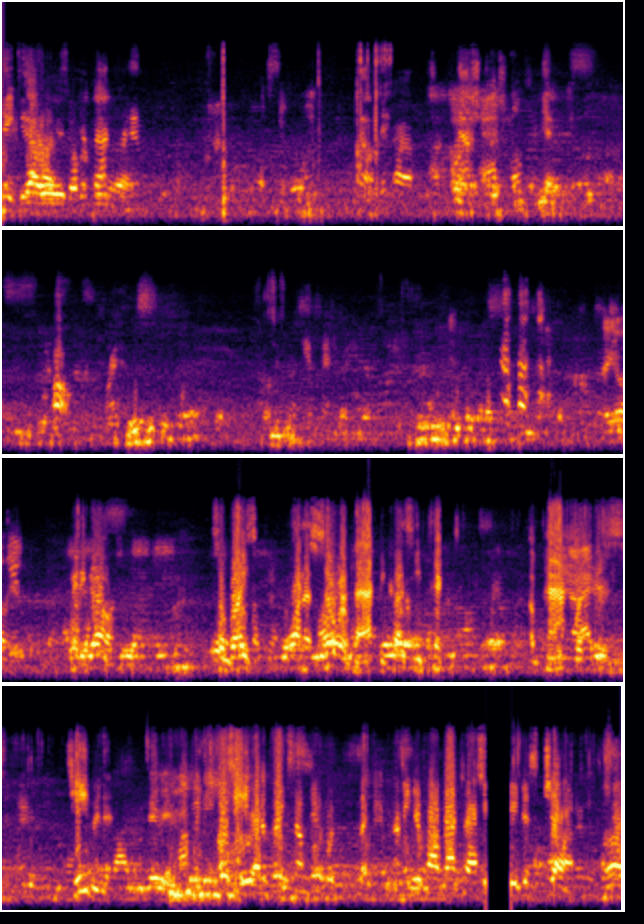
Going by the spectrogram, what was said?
They did have a silver pack for him? No, they, uh, national. Yeah. Oh, right. You. Way to go. So Bryce won a silver pack because he picked a pack with his team in it. Oh, so you gonna bring some dude? with- I mean, you're going back to you're just chilling. We'll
